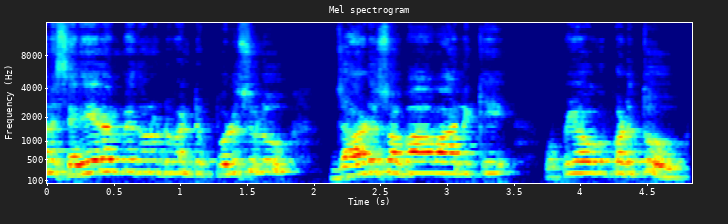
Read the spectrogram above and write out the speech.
తన శరీరం మీద ఉన్నటువంటి పులుసులు జాడు స్వభావానికి ఉపయోగపడుతూ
